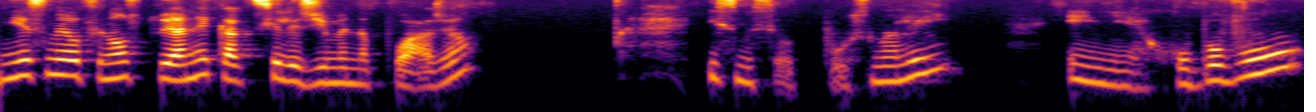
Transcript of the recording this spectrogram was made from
ние сме в едно състояние, как си лежиме на плажа и сме се отпуснали и ни е хубаво,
